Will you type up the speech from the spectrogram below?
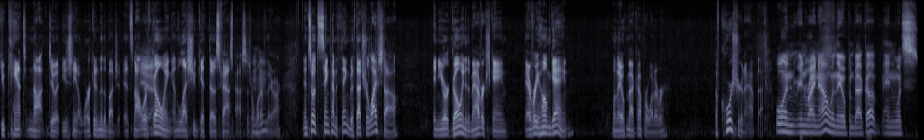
You can't not do it. You just need to work it into the budget. It's not worth going unless you get those fast passes or whatever Mhm. they are. And so it's the same kind of thing. But if that's your lifestyle, and you're going to the Mavericks game every home game when they open back up or whatever, of course you're going to have that. Well, and, and right now when they open back up, and what's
